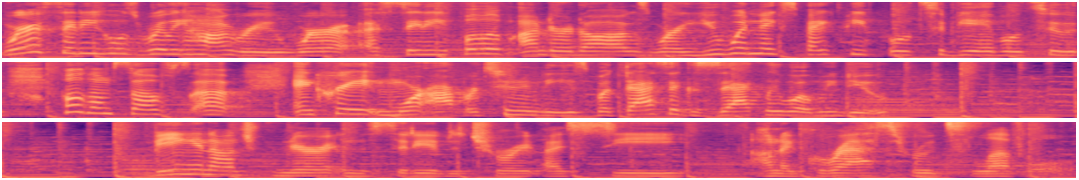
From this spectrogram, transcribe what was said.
We're a city who's really hungry. We're a city full of underdogs where you wouldn't expect people to be able to pull themselves up and create more opportunities, but that's exactly what we do. Being an entrepreneur in the city of Detroit, I see on a grassroots level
